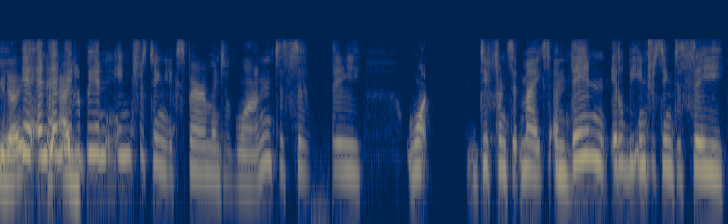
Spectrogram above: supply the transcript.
You know. Yeah, and, and it'll be an interesting experiment of one to see what difference it makes, and then it'll be interesting to see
